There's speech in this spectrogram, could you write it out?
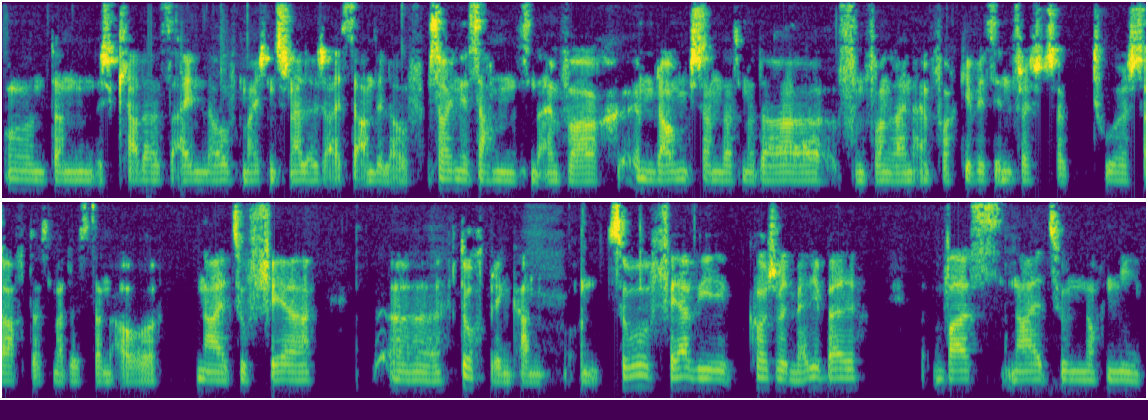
und dann ist klar, dass ein Lauf meistens schneller ist als der andere Lauf. Solche Sachen sind einfach im Raum gestanden, dass man da von vornherein einfach gewisse Infrastruktur schafft, dass man das dann auch nahezu fair äh, durchbringen kann. Und so fair wie Coachville Maribel war es nahezu noch nie.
